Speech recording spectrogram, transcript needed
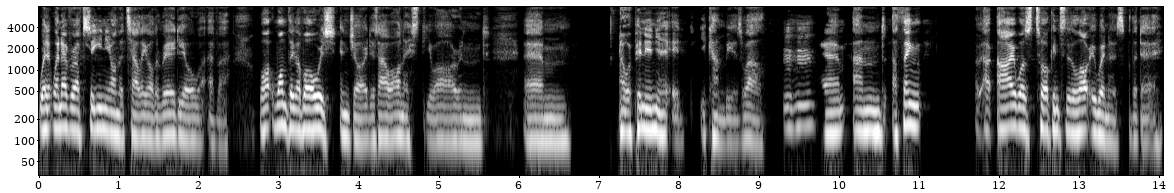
when, whenever I've seen you on the telly or the radio or whatever, what, one thing I've always enjoyed is how honest you are and um, how opinionated you can be as well. hmm Um, and I think I, I was talking to the lottery winners the other day,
